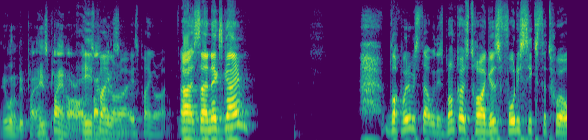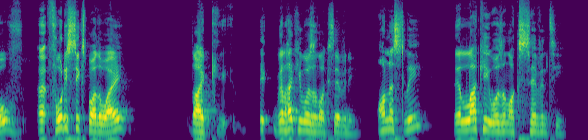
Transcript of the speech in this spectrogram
He wouldn't be playing. He's playing all right. He's playing all decent. right. He's playing all right. All right, so next game. Block, where do we start with this? Broncos Tigers, 46 to 12. Uh, 46, by the way. Like, it, we're lucky it wasn't like 70. Honestly, they're lucky it wasn't like 70.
